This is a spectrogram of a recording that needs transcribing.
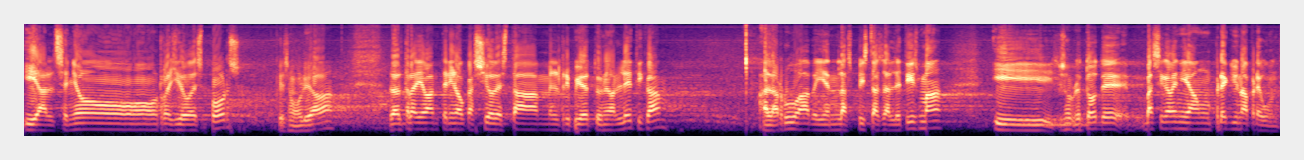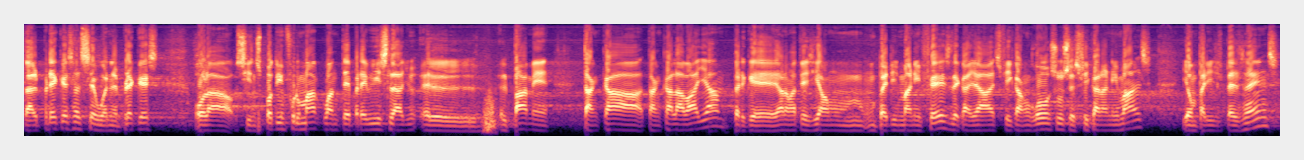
i al senyor regidor d'Esports, que se m'oblidava, L'altre dia vam tenir l'ocasió d'estar amb el Ripollet Unió Atlètica a la Rua veient les pistes d'atletisme i sobretot, eh, bàsicament hi ha un prec i una pregunta. El prec és el següent, el prec és o la, si ens pot informar quan té previst la, el, el PAME tancar, tancar la valla, perquè ara mateix hi ha un, un perill manifest de que allà es fiquen gossos, es fiquen animals, hi ha un perill pels nens,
